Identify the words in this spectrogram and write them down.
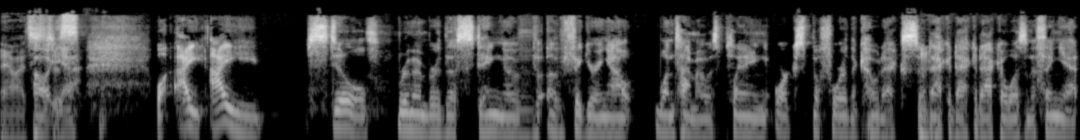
You know, oh just... yeah. Well, I I still remember the sting of of figuring out one time I was playing orcs before the codex, so mm-hmm. Daka Dakka Dakka wasn't a thing yet,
